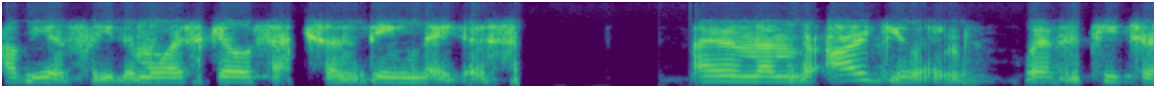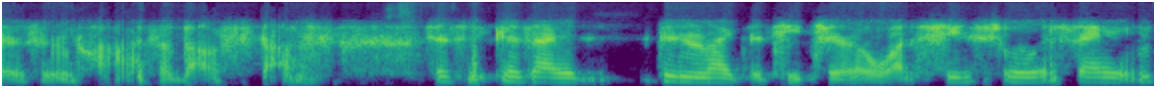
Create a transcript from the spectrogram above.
obviously the more skill section being Vegas. I remember arguing with teachers in class about stuff just because I didn't like the teacher or what she, she was saying.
